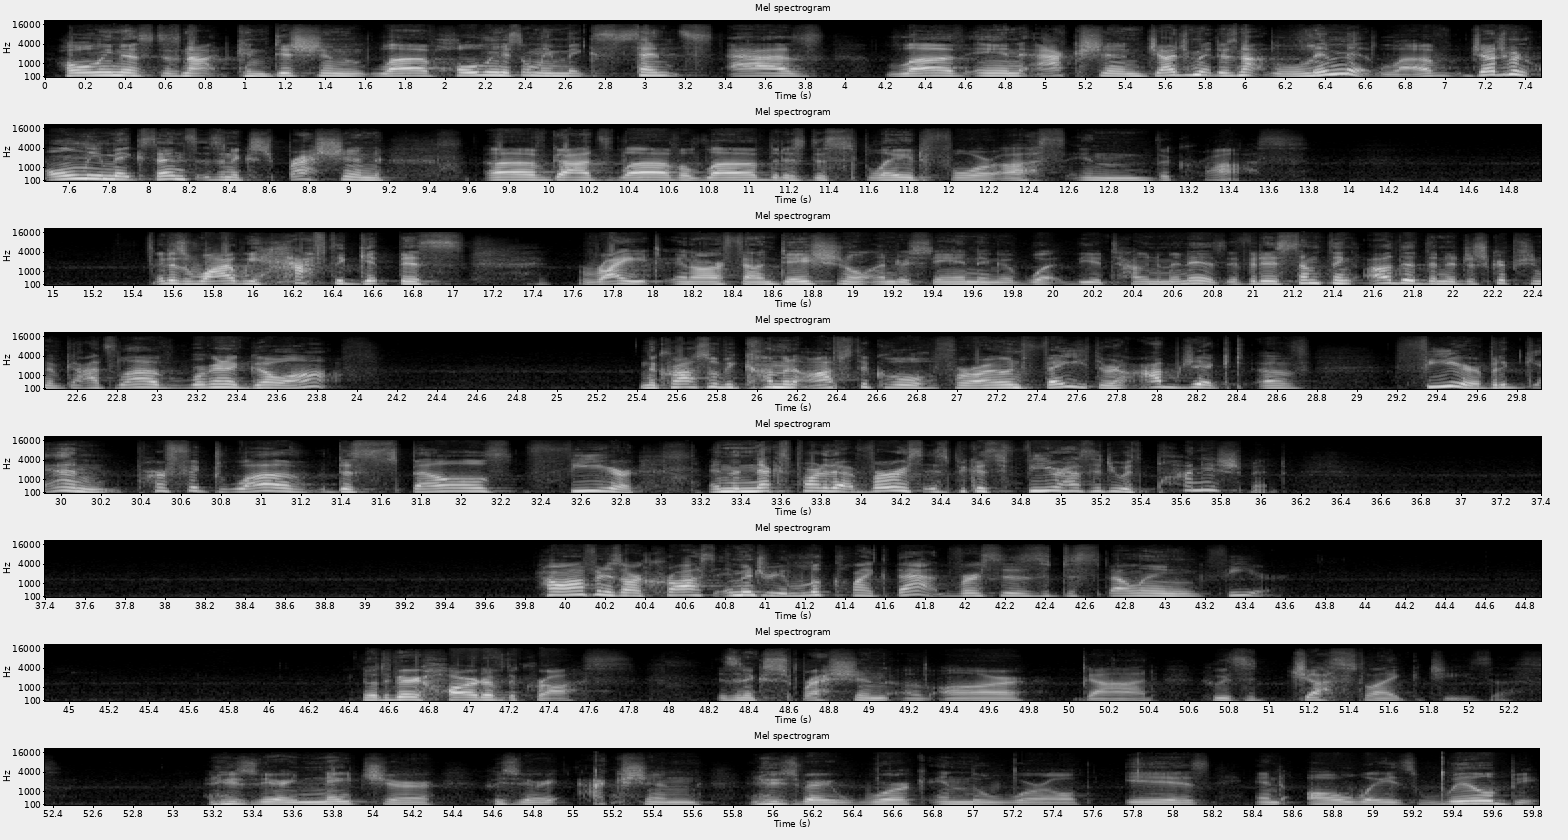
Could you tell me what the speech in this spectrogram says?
Holiness does not condition love. Holiness only makes sense as love in action. Judgment does not limit love. Judgment only makes sense as an expression of God's love, a love that is displayed for us in the cross. It is why we have to get this right in our foundational understanding of what the atonement is. If it is something other than a description of God's love, we're going to go off. And the cross will become an obstacle for our own faith or an object of fear. But again, perfect love dispels fear. And the next part of that verse is because fear has to do with punishment. How often does our cross imagery look like that versus dispelling fear? No, the very heart of the cross is an expression of our God who is just like Jesus and whose very nature, whose very action, and whose very work in the world is and always will be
